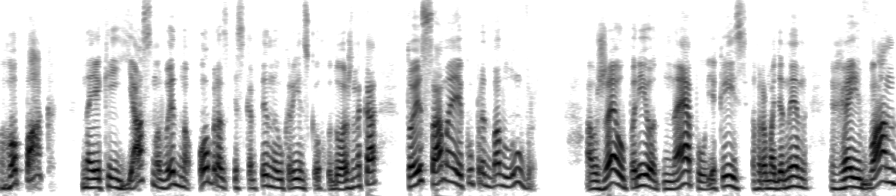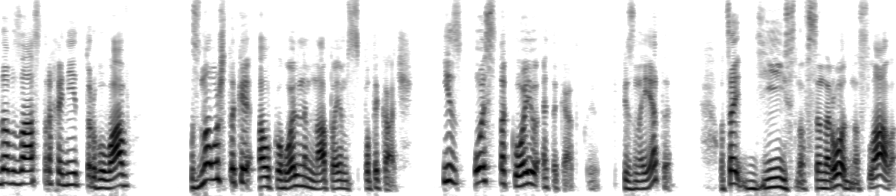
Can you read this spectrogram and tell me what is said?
Гопак, на якій ясно видно образ із картини українського художника, тої самої, яку придбав Лувр. А вже у період непу якийсь громадянин Гейвандов з Астрахані торгував знову ж таки алкогольним напоєм спотикач. Із ось такою етикеткою. Впізнаєте? Оце дійсно всенародна слава.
